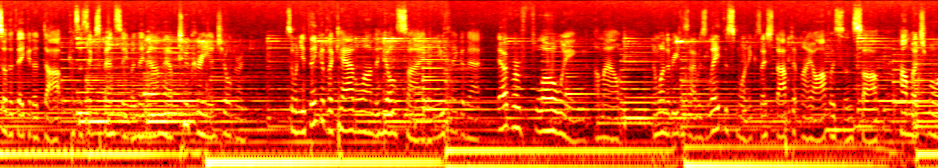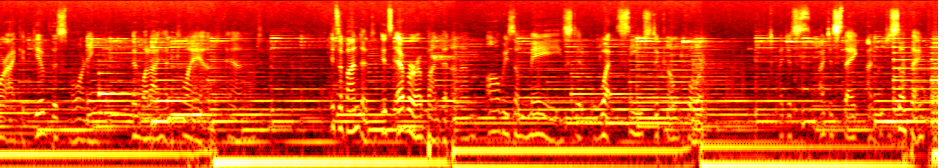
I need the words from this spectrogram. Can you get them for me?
so that they could adopt because it's expensive and they now have two Korean children. So when you think of the cattle on the hillside and you think of that ever flowing amount, and one of the reasons I was late this morning because I stopped at my office and saw how much more I could give this morning than what I had planned. And it's abundant, it's ever abundant, what seems to come forth. I just, I just thank, I'm just so thankful.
